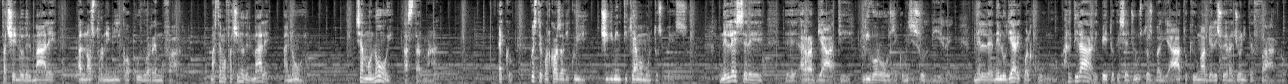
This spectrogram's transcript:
facendo del male al nostro nemico a cui vorremmo farlo, ma stiamo facendo del male a noi. Siamo noi a star male. Ecco, questo è qualcosa di cui ci dimentichiamo molto spesso. Nell'essere eh, arrabbiati, livorosi, come si suol dire, nel, nell'odiare qualcuno, al di là, ripeto, che sia giusto o sbagliato, che uno abbia le sue ragioni per farlo,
